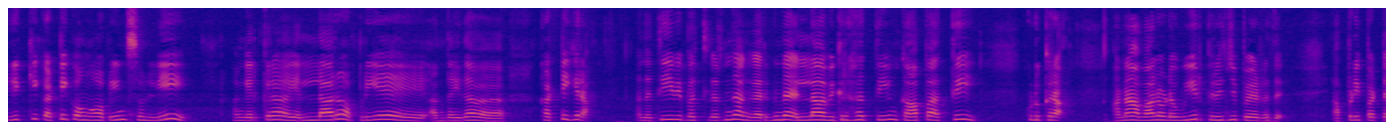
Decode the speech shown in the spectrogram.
இறுக்கி கட்டிக்கோங்க அப்படின்னு சொல்லி அங்கே இருக்கிற எல்லாரும் அப்படியே அந்த இதை கட்டிக்கிறா. அந்த தீ விபத்துலேருந்து அங்கே இருக்கிற எல்லா விக்கிரகத்தையும் காப்பாற்றி கொடுக்குறா. ஆனால் அவளோட உயிர் பிரிஞ்சு போயிடுறது. அப்படிப்பட்ட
